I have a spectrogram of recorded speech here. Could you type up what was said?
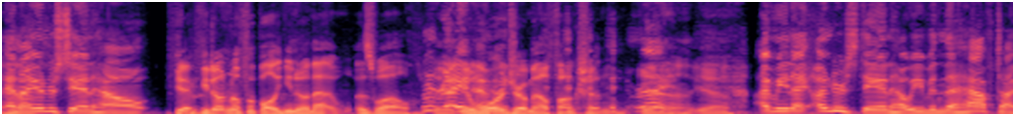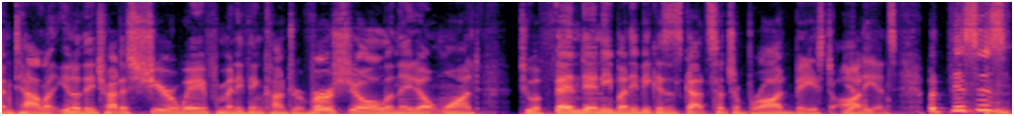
And I understand how If you, if you don't know football, you know that as well. The, Right, the mean- wardrobe malfunction. Right. Yeah, yeah. I mean, I understand how even the halftime talent, you know, they try to sheer away from anything controversial and they don't want to offend anybody because it's got such a broad based audience. But this is,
